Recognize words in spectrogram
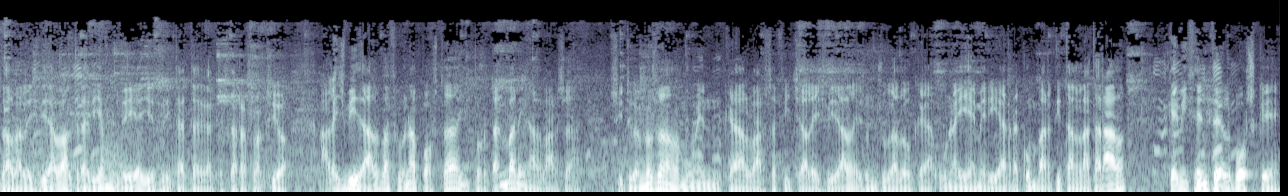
de l'Aleix Vidal l'altre dia m'ho deia, i és veritat eh, aquesta reflexió. Aleix Vidal va fer una aposta important venint al Barça. Situem-nos en el moment que el Barça fitxa Aleix Vidal, és un jugador que Unai Emery ha reconvertit en lateral, que Vicente El Bosque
